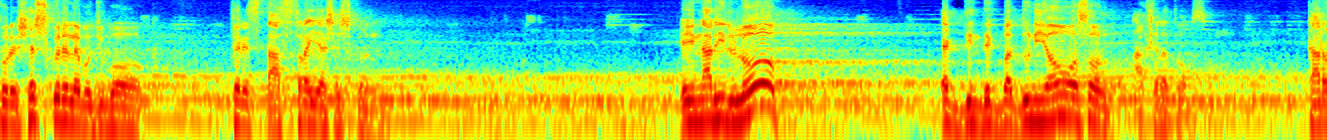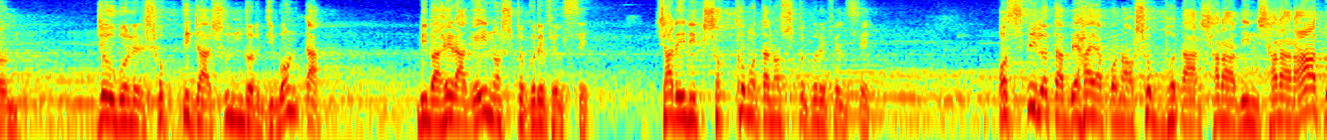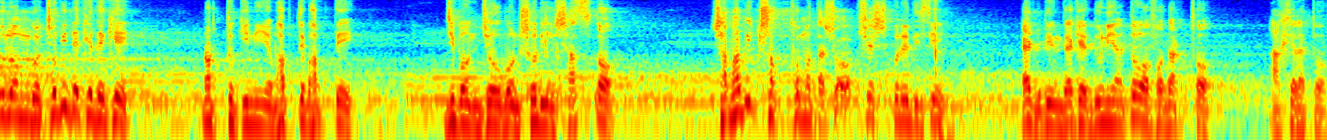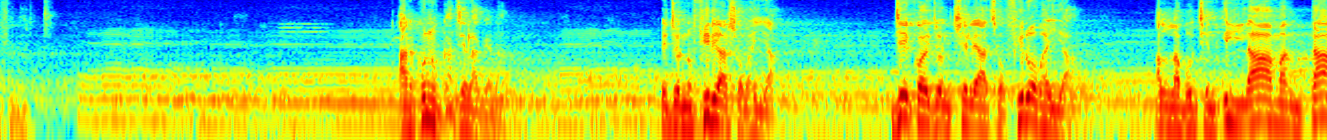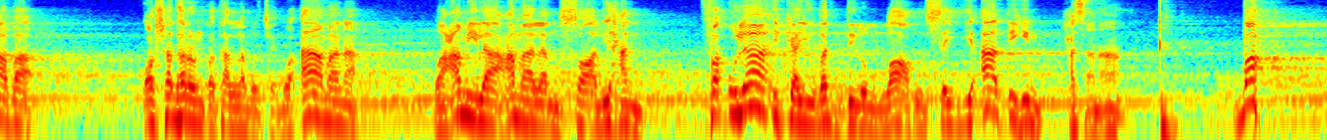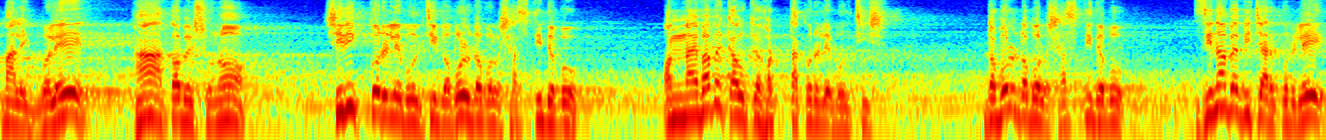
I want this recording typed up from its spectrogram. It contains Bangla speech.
তোরে শেষ করে লেব যুবক। ফেরেস্তা আশ্রাইয়া শেষ করে লেব এই নারীর লোভ, একদিন দেখবা দুনিয়াও অসল আখেরাত অসল। কারণ যৌবনের শক্তিটা, সুন্দর জীবনটা বিবাহের আগেই নষ্ট করে ফেলছে, শারীরিক সক্ষমতা নষ্ট করে ফেলছে। অশ্লীলতা, বেহায়াপনা, অসভ্যতা আর সারাদিন, সারা রাত উলঙ্গ ছবি দেখে দেখে নর্তকী নিয়ে ভাবতে ভাবতে জীবন, যৌবন, শরীর, স্বাস্থ্য, স্বাভাবিক সক্ষমতা সব শেষ করে দিছে। একদিন দেখে দুনিয়া তো অপদার্থ আখেরা তো অপদার্থ। আর কোনো কাজে লাগে না। এজন্য ফিরে আসো ভাইয়া। যে কয়জন ছেলে আছো, ফিরো ভাইয়া। আল্লাহ বলছেন, ইল্লা মান তাবা। অসাধারণ কথা আল্লাহ বলছেন ও আমানা ও আমিলা হাসানা। বাহ! মালিক বলে হ্যাঁ তবে শোনো, শিরিক করলে বলছি ডবল ডবল শাস্তি দেব, অন্যায়ভাবে কাউকে হত্যা করলে বলছিস, ডবল ডবল শাস্তি দেব, জিনা ব্যবিচার করলে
